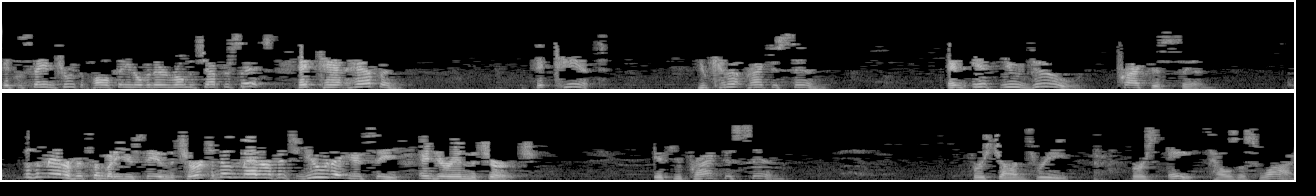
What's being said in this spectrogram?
It's the same truth that Paul's saying over there in Romans chapter 6. It can't happen. It can't. You cannot practice sin. And if you do practice sin, it doesn't matter if it's somebody you see in the church. It doesn't matter if it's you that you see and you're in the church. If you practice sin, 1 John 3 Verse 8 tells us why.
